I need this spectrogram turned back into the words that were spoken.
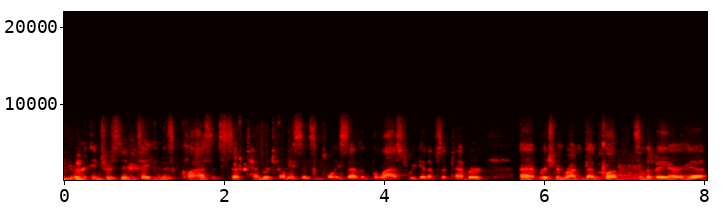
you're interested in taking this class, it's September 26th and 27th, the last weekend of September, at Richmond Rod and Gun Club. It's in the Bay Area.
